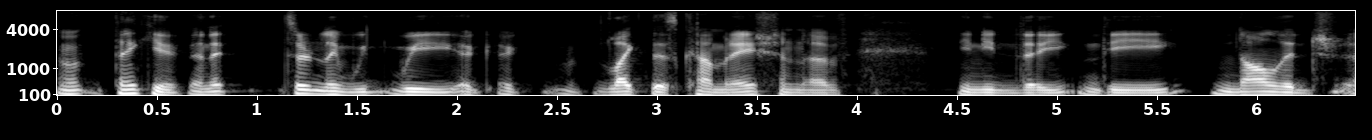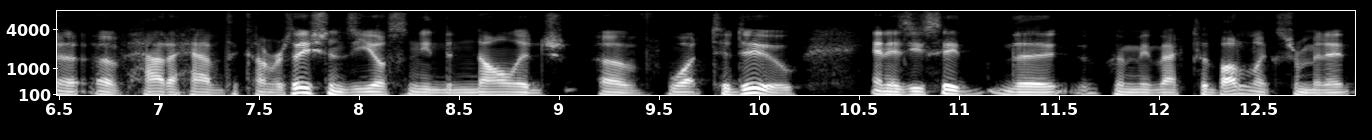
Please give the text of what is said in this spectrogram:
Well, thank you, and it certainly we we uh, uh, like this combination of you need the the knowledge uh, of how to have the conversations you also need the knowledge of what to do and as you say the coming back to the bottlenecks for a minute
